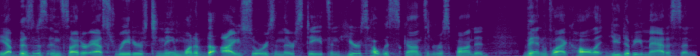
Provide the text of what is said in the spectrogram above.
Yeah, Business Insider asked readers to name one of the eyesores in their states, and here's how Wisconsin responded. Van Vleck Hall at UW-Madison.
